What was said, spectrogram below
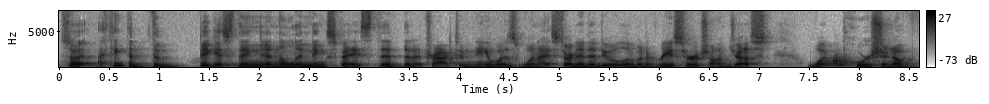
So I think the the biggest thing in the lending space that, that attracted me was when I started to do a little bit of research on just what portion of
